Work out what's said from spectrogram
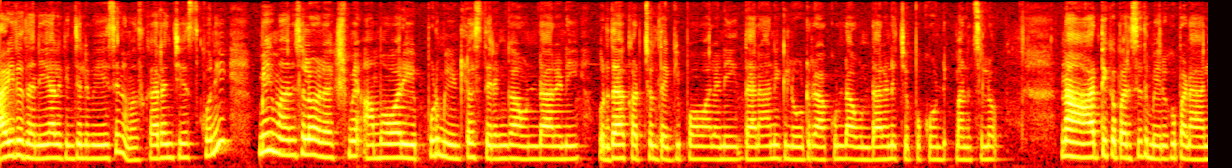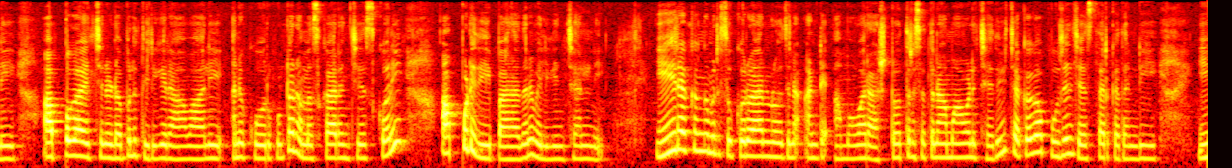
ఐదు ధనియాల గింజలు వేసి నమస్కారం చేసుకొని మీ మనసులో లక్ష్మి అమ్మవారు ఎప్పుడు మీ ఇంట్లో స్థిరంగా ఉండాలని వృధా ఖర్చులు తగ్గిపోవాలని ధనానికి లోటు రాకుండా ఉండాలని చెప్పుకోండి మనసులో. నా ఆర్థిక పరిస్థితి మెరుగుపడాలి అప్పుగా ఇచ్చిన డబ్బులు తిరిగి రావాలి అని కోరుకుంటూ నమస్కారం చేసుకొని అప్పుడు దీపారాధన వెలిగించాలని. ఈ రకంగా మీరు శుక్రవారం రోజున అంటే అమ్మవారి అష్టోత్తర శతనామావళి చదివి చక్కగా పూజలు చేస్తారు కదండి. ఈ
